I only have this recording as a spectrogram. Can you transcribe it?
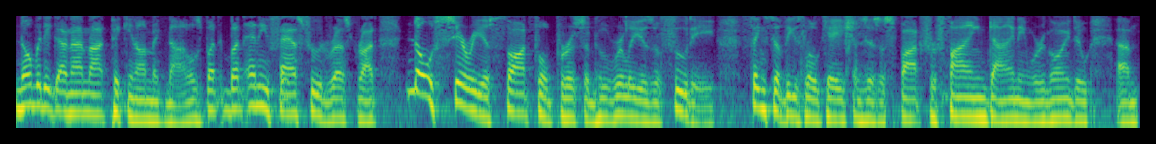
nobody. And I'm not picking on McDonald's, but but any fast food restaurant, no serious, thoughtful person who really is a foodie thinks of these locations as a spot for fine dining. We're going to um,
